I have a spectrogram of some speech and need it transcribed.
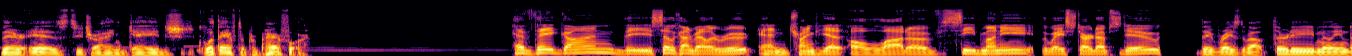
there is to try and gauge what they have to prepare for. Have they gone the Silicon Valley route and trying to get a lot of seed money the way startups do? They've raised about $30 million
